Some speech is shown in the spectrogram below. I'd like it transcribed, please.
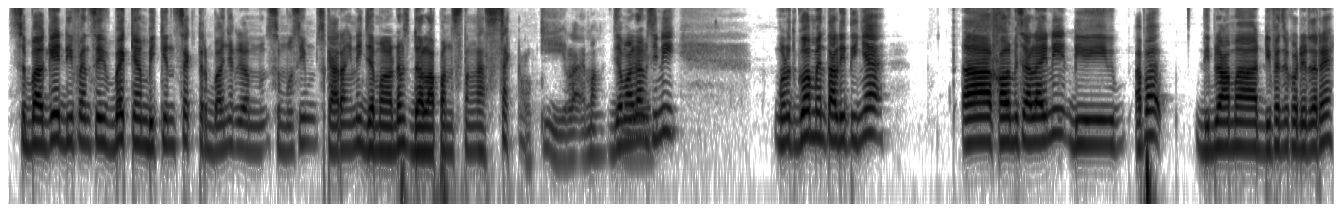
sebagai defensive back yang bikin sack terbanyak dalam semusim. Sekarang ini Jamal Adams udah 8 setengah sack loh. Gila emang. Jamal Iya. Adams ini menurut gua mentalitinya eh, kalau misalnya ini di apa dibilang sama defensive coordinatornya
